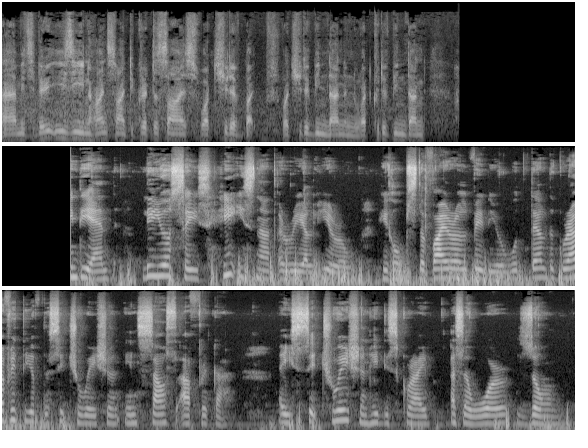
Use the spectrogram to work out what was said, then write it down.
Um, it's very easy in hindsight to criticize what should have what should have been done and what could have been done. In the end, Leo says he is not a real hero. He hopes the viral video would tell the gravity of the situation in South Africa, a situation he described as a war zone.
